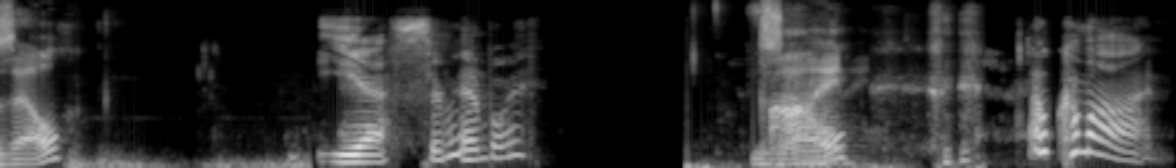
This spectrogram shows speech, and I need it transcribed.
Zell. Yes, Sir Man Boy. Fine. Oh, come on.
